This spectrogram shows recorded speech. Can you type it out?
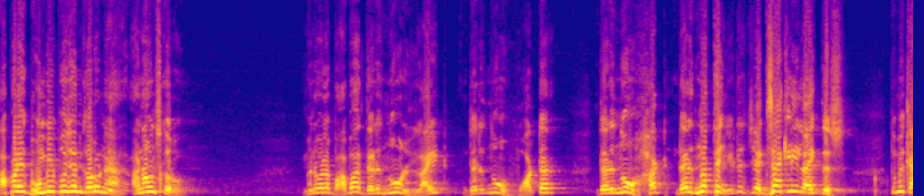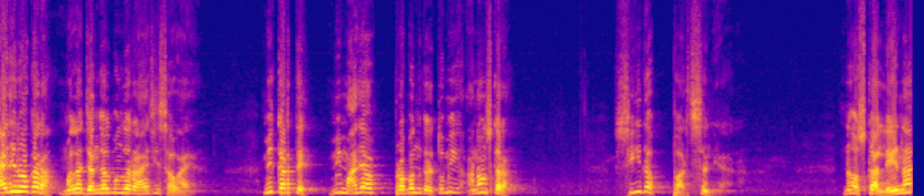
आप एक भूमि पूजन करो ना अनाउंस करो. मैंने बोला, Baba there is no light there is no water there is no hut there is nothing it is exactly like this तुम्ही काय दिन करा. मला जंगलमध्ये राहायची सवय आहे. मी करते. मी माझ्या प्रबंध करते. तुम्ही अनाउन्स करा. सी द पर्सन यार न उसका लेना,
